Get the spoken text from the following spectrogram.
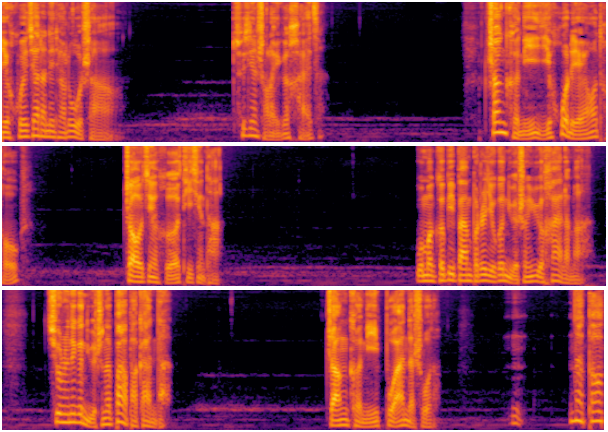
你回家的那条路上，最近少了一个孩子。张可妮疑惑的摇摇头。赵静和提醒他：“我们隔壁班不是有个女生遇害了吗？就是那个女生的爸爸干的。”张可妮不安的说道：“嗯，那刀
